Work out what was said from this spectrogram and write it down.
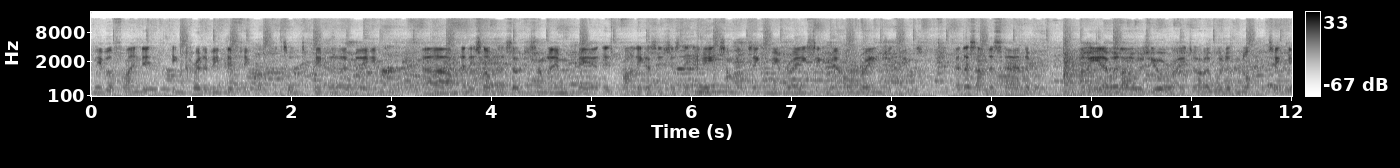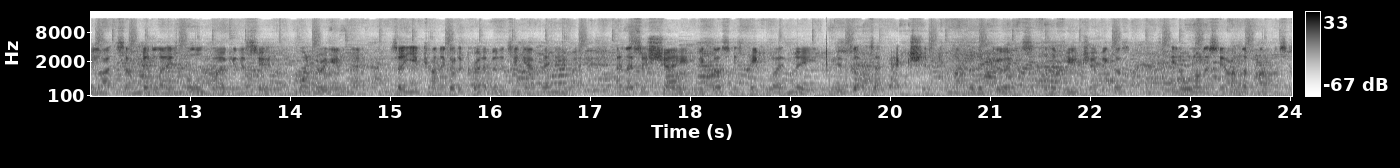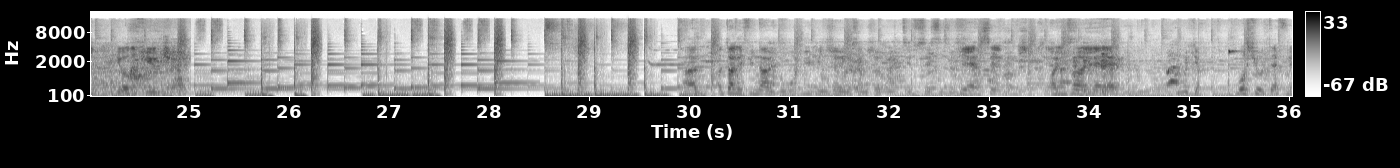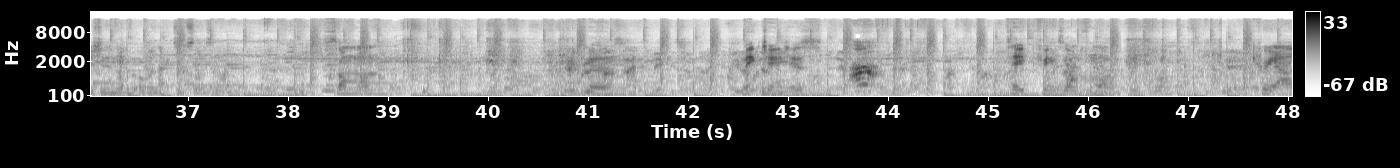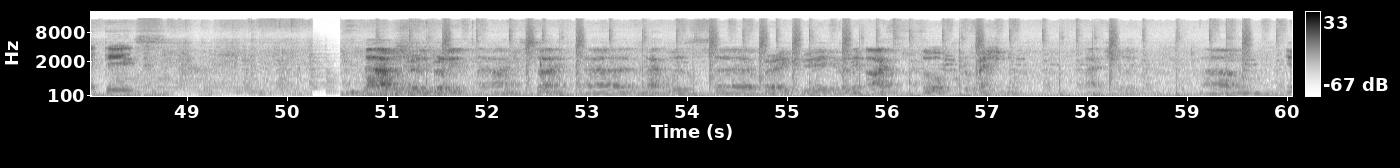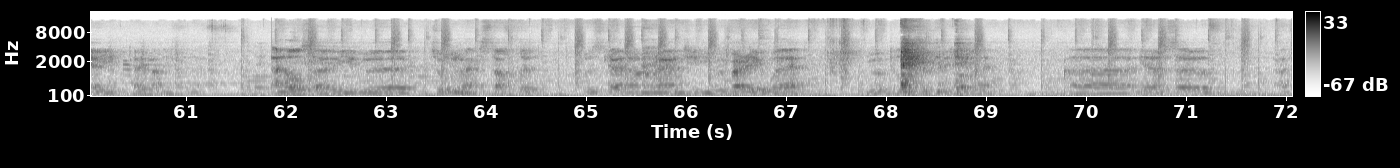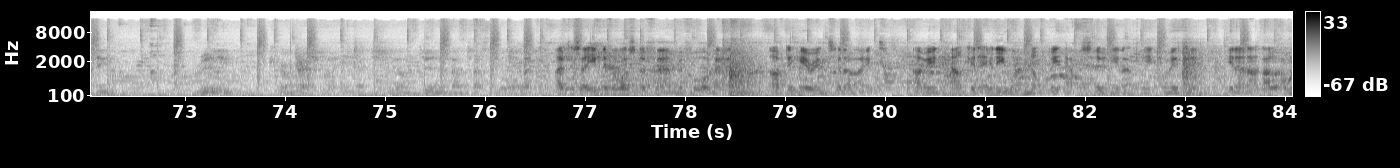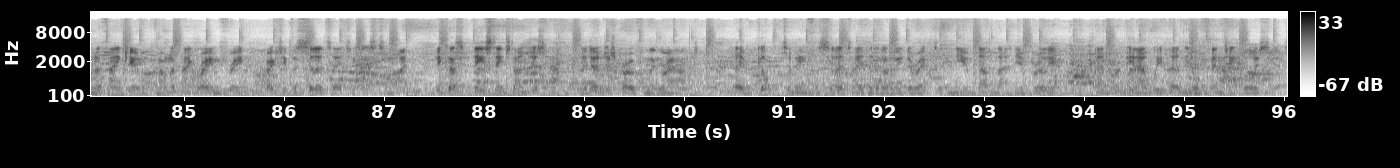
People find it incredibly difficult to talk to people like me. Um, and it's not because I'm an MP, it's partly because it's just the age, sometimes it can be race, it can be a whole range of things. And that's understandable. I mean, you know, when I was your age, I would have not particularly liked some middle-aged bald bloke in a suit wandering in there. So you've kind of got a credibility gap anyway. And that's a shame because it's people like me who've got to actually come up with the goods for the future because, in all honesty, I'm the past, you're the future. I don't know if you know, but what you've been doing is some sort of active citizen. Yeah, citizenship. Oh, you've heard of yeah. it? yeah? Wicked. What's your definition then of, of an active citizen? Someone who can make changes, take things on from other people, create ideas. No, that was really brilliant, though, I have to say. Uh, that was uh, very creative and it, I thought professional, actually. Um, yeah, you can pay money for that. And also, you were talking about stuff that was going on around you. You were very aware. You were politically aware. Uh, yeah, so I think really I have to say, even if I wasn't a fan beforehand, after hearing tonight, I mean, how can anyone not be absolutely and utterly committed? You know, I, I want to thank you, Mark, and I want to thank Reign Free for actually facilitating this tonight, because these things don't just happen, they don't just grow from the ground. They've got to be facilitated, they've got to be directed, and you've done that, and you're brilliant. And, you know, we've heard the authentic voice yet.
